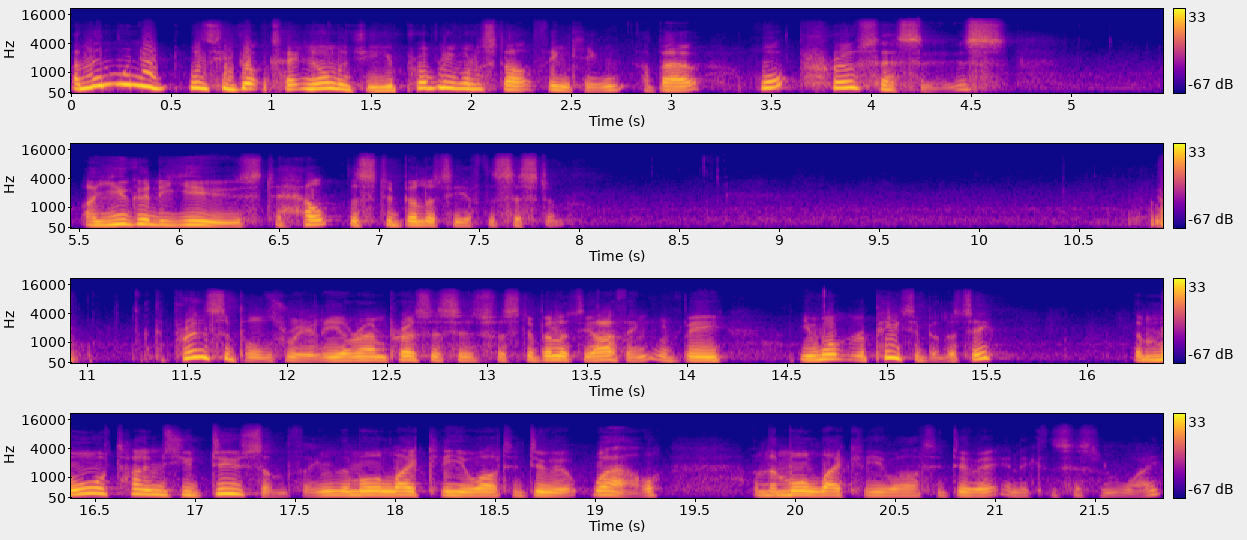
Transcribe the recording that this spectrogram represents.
And then you, once you've got technology, you probably want to start thinking about what processes are you going to use to help the stability of the system. The principles really around processes for stability, I think, would be you want repeatability. The more times you do something, the more likely you are to do it well, and the more likely you are to do it in a consistent way.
